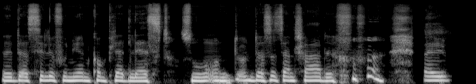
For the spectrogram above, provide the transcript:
äh, das Telefonieren komplett lässt. So, mhm. und, und das ist dann schade. Weil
